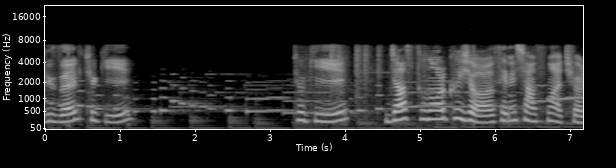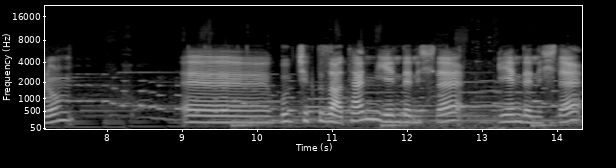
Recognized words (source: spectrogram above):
Güzel. Çok iyi. Çok iyi. Just Honor Kujo. Senin şansını açıyorum. Ee, bu çıktı zaten. Yeniden işle. Yeniden işle.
